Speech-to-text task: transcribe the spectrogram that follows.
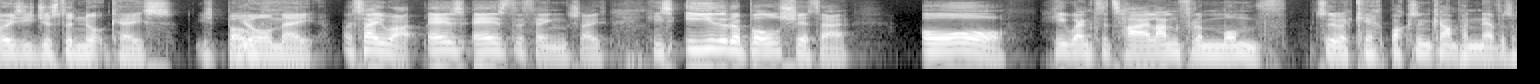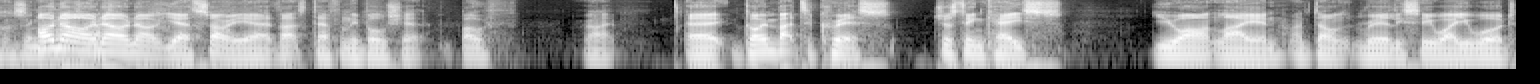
or is he just a nutcase? He's both. Your mate. I'll tell you what. Here's here's the thing, right? He's either a bullshitter or he went to Thailand for a month to do a kickboxing camp and never took a single. Oh no, photograph. no, no. Yeah, sorry. Yeah, that's definitely bullshit. both. Right. Uh, going back to Chris, just in case you aren't lying, I don't really see why you would.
